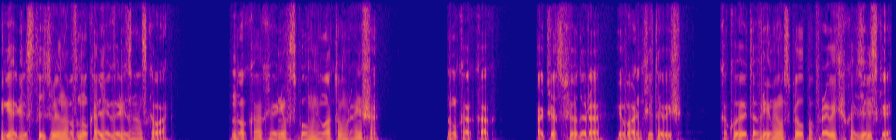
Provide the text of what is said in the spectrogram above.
Я действительно внук Олега Рязанского. Но как я не вспомнил о том раньше? Ну как-как? Отец Федора, Иван Титович, какое-то время успел поправить в Козельске,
